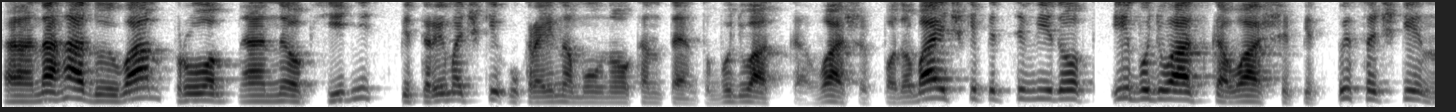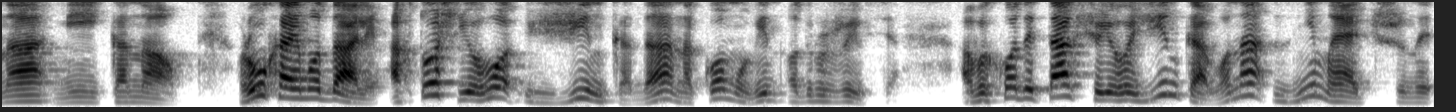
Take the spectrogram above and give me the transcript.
е, нагадую вам про е, необхідність підтримачки україномовного контенту. Будь ласка, ваші вподобайки під цим відео, і, будь ласка, ваші підписочки на мій канал. Рухаємо далі. А хто ж його жінка, да, на кому він одружився? А виходить так, що його жінка вона з Німеччини.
